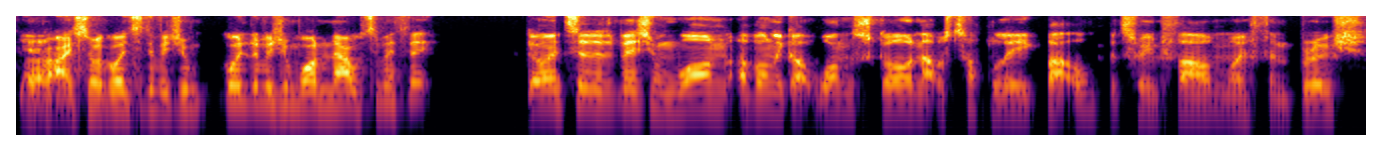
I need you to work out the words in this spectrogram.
yeah, yeah. Right, so we're going to division going to division one now, Timothy. Going to the Division One, I've only got one score, and that was top of league battle between Farnworth and Bruges.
